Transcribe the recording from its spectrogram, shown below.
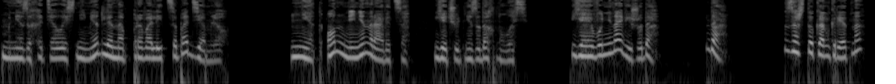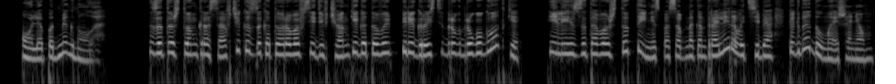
Мне захотелось немедленно провалиться под землю. «Нет, он мне не нравится». Я чуть не задохнулась. «Я его ненавижу, да». «Да». «За что конкретно?» Оля подмигнула. За то, что он красавчик, из-за которого все девчонки готовы перегрызть друг другу глотки? Или из-за того, что ты не способна контролировать себя, когда думаешь о нем?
